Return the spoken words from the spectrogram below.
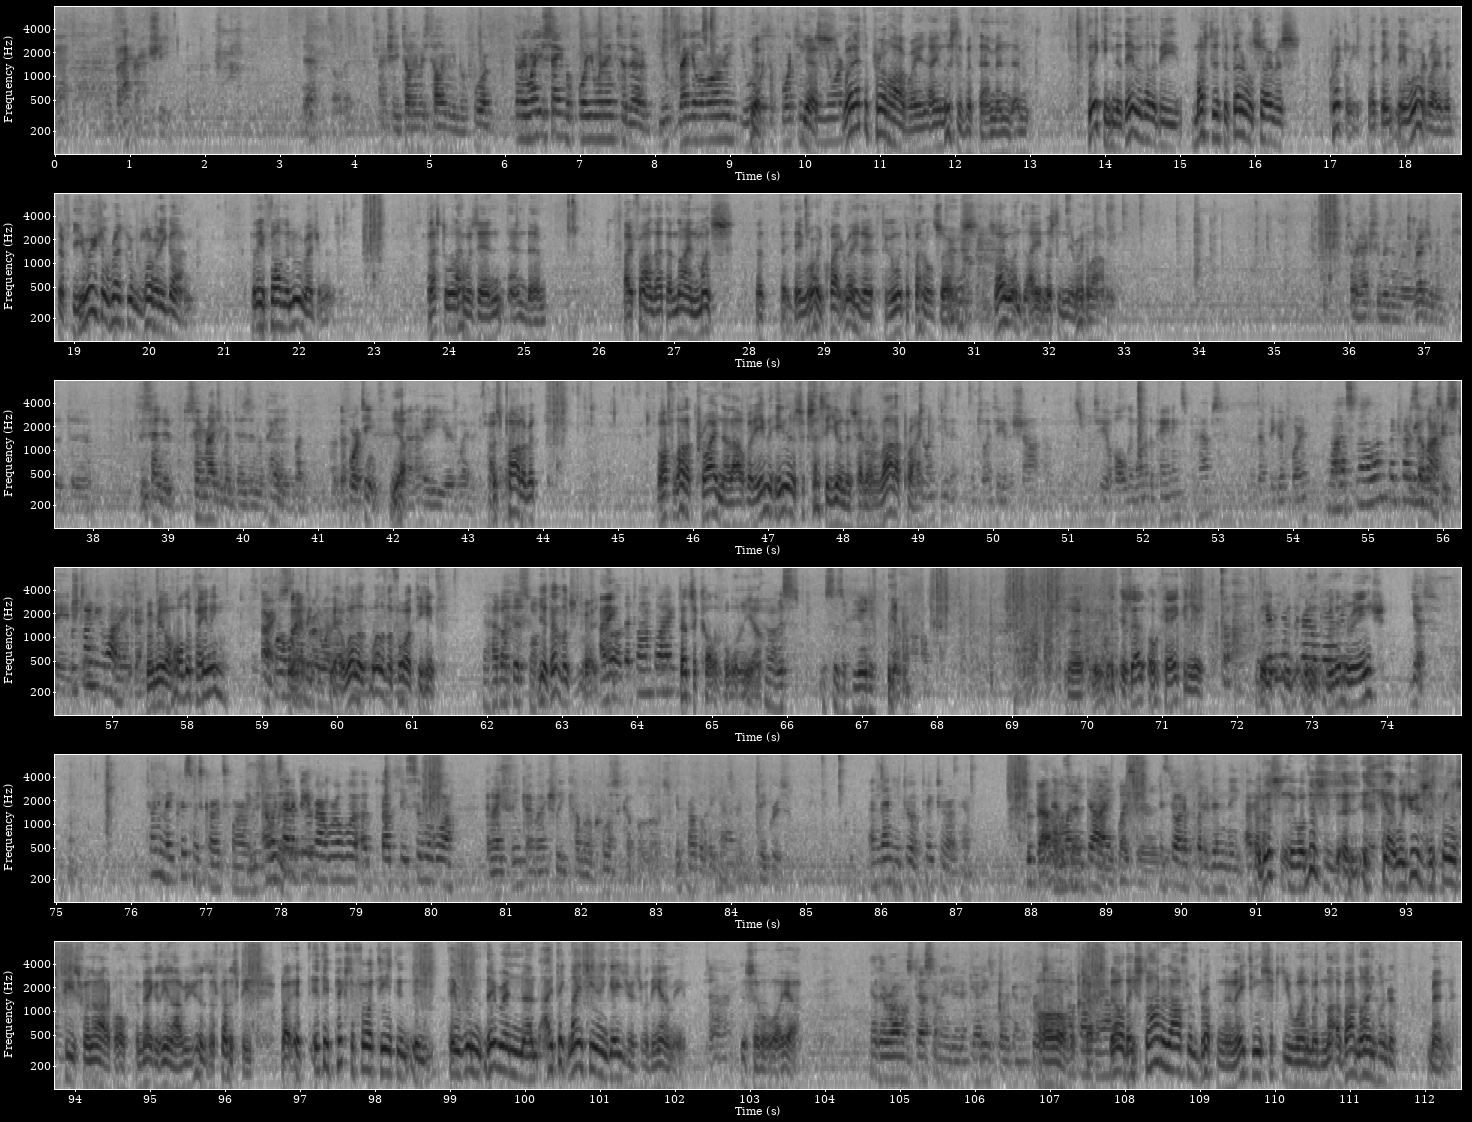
that, background sheet. Yeah, it's all there. Actually, Tony was telling me before, Tony, weren't you saying before you went into the you- regular army, you were Yes. with the 14th Yes, New York? right at the Pearl Harbor, I enlisted with them, and um, thinking that they were going to be mustered into federal service quickly, but they, they weren't right. With the, the original regiment was already gone. Then they formed a new regiment. That's the one I was in, and um, I found out the nine months that they, they weren't quite ready to, to go into federal service. So I went, I enlisted in the regular army. So he actually was in the regiment, that, uh, descended, same regiment as in the painting, but The 14th? Yeah. Uh-huh. 80 years later. I was part of it. Awful lot of pride in that outfit. Even, even the successor units had a lot of pride. Would you like to get, a- would you like to get a shot of Mr. Mateo holding one of the paintings, perhaps? Would that be good for you? Want a small one? Which Or one does do that you look want? too staged? Which one do you want? Okay. Want me to hold the painting? All right, Well, so we're then gonna be throw doing that. Yeah, one of, one of the 14th. Now, How about this one? Yeah, that looks good. I Oh, think, the torn flag? That's a colorful one, yeah. Oh, this, this is a beauty. Yeah. No, Is that okay? Can you? Did you ever hear within- Colonel Within Gary? range? Yes. Tony made Christmas cards for He him. was I always telling had me to be that. about World War, about the Civil War. And I think I've actually come across a couple of those You probably have. in papers. And then he drew a picture of him. What battle And was when that he died, taking place there? His daughter put it in the, I Well, don't know. this, uh, well, this is, uh, it's, yeah, it was used as a frontispiece for an article, a magazine article, it was used as a frontispiece. But it, it depicts the 14th, in, in, they were in, they were in, uh, I think, 19 engagements with the enemy, Is that right? the Civil War, yeah. Yeah, they were almost decimated at Gettysburg in the first. Oh, Okay, yeah. no, they started out from Brooklyn in 1861 with no- about 900 men.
